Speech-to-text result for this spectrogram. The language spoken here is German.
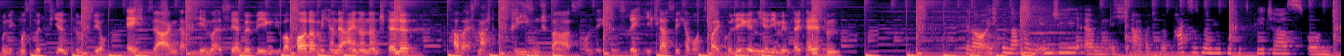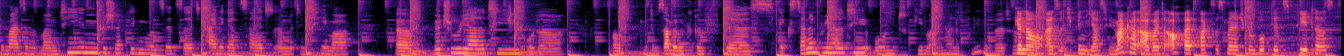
Und ich muss mit 54 auch echt sagen, das Thema ist sehr bewegend, überfordert mich an der einen oder anderen Stelle, aber es macht Riesenspaß und ich finde es richtig klasse. Ich habe auch zwei Kolleginnen hier, die mir vielleicht helfen. Genau, ich bin Nathalie Ingi. Ähm, ich arbeite bei Praxismanagement Fritz Peters und gemeinsam mit meinem Team beschäftigen wir uns jetzt seit einiger Zeit äh, mit dem Thema ähm, Virtual Reality oder auch mit dem Sammelbegriff des Extended Reality und gebe an meine Kollegin weiter. Genau, also ich bin Jasmin Mackert, arbeite auch bei Praxismanagement Bublitz Peters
